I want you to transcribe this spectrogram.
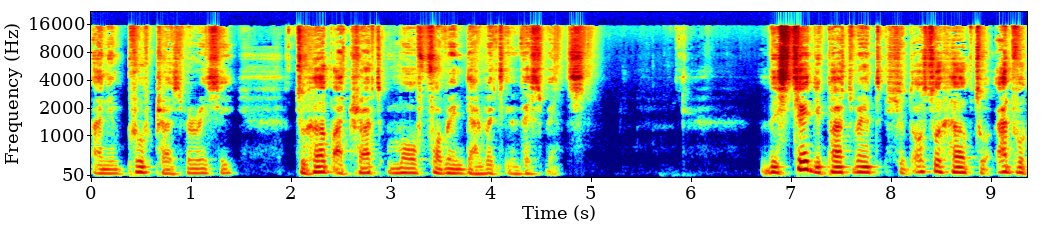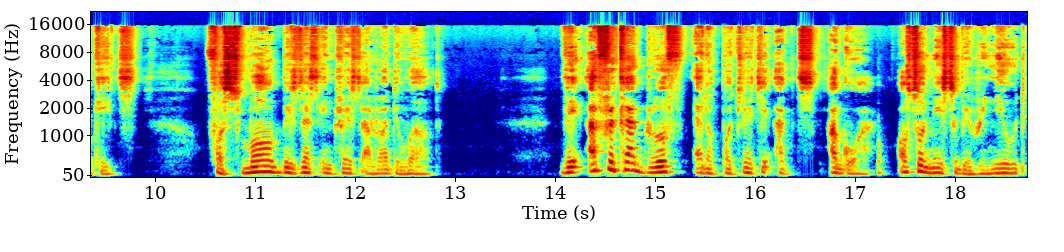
and improve transparency to help attract more foreign direct investments. The State Department should also help to advocate for small business interests around the world. The Africa Growth and Opportunity Act, AGOA, also needs to be renewed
